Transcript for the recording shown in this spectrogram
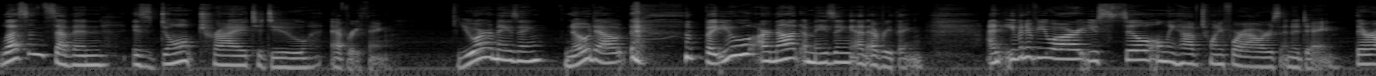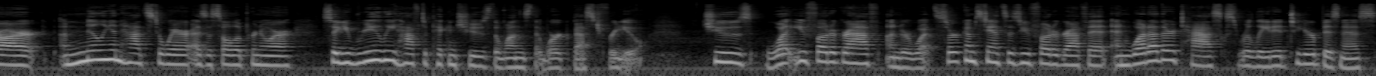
Lesson seven is don't try to do everything. You are amazing, no doubt, but you are not amazing at everything. And even if you are, you still only have 24 hours in a day. There are a million hats to wear as a solopreneur, so you really have to pick and choose the ones that work best for you. Choose what you photograph, under what circumstances you photograph it, and what other tasks related to your business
